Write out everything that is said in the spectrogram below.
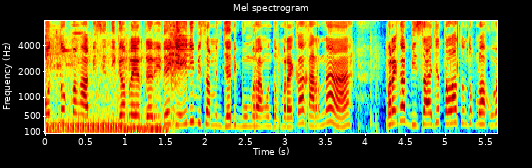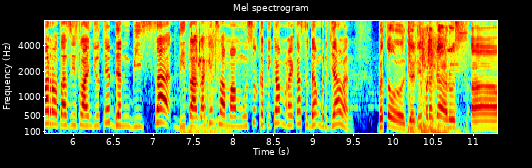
untuk menghabisi tiga player dari DG. Ini bisa menjadi bumerang untuk mereka karena mereka bisa aja telat untuk melakukan rotasi selanjutnya dan bisa ditatakin sama musuh ketika mereka sedang berjalan. Betul, jadi mereka harus uh,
